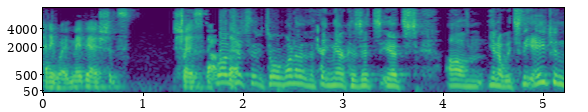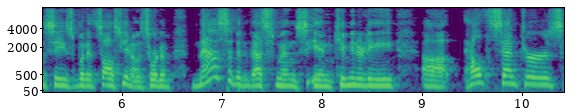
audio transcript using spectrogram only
anyway maybe i should should I stop well, there? just so one other thing there because it's it's um, you know it's the agencies, but it's also you know sort of massive investments in community uh, health centers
